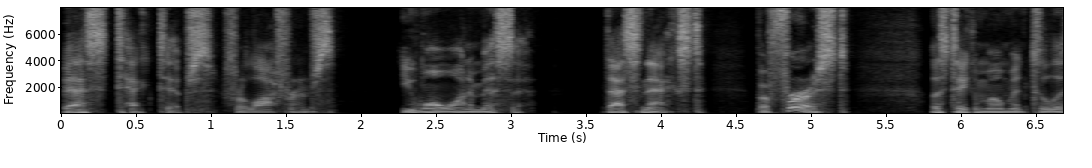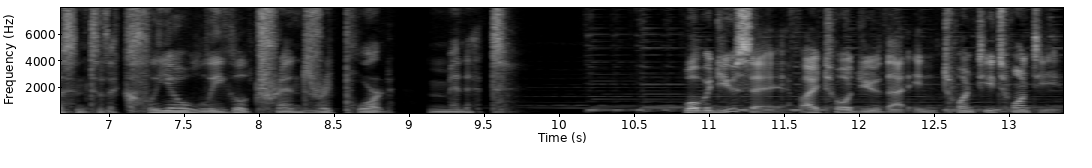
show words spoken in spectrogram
best tech tips for law firms. You won't want to miss it. That's next. But first, let's take a moment to listen to the Clio Legal Trends Report Minute. What would you say if I told you that in 2020,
